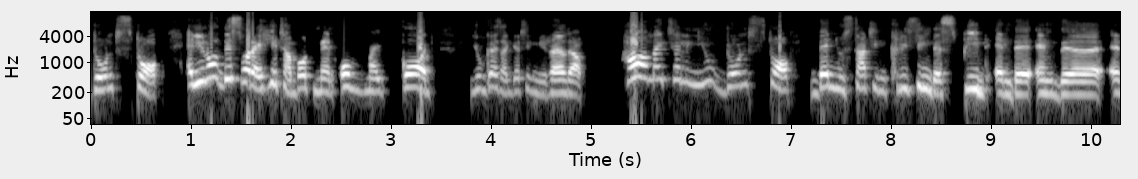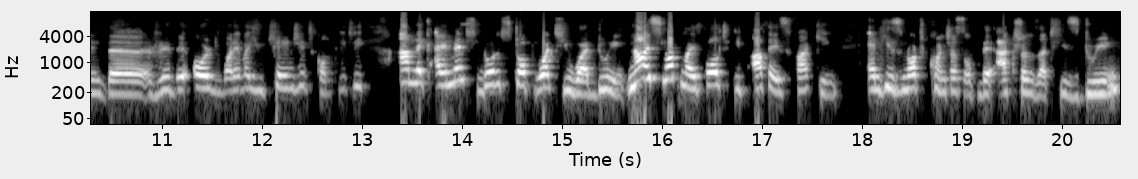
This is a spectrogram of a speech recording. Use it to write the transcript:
don't stop, and you know, this is what I hate about men. Oh my God you guys are getting me riled up. How am I telling you don't stop? Then you start increasing the speed and the and the and the rhythm or whatever you change it completely. I'm like, I meant don't stop what you are doing. Now it's not my fault if Arthur is fucking and he's not conscious of the actions that he's doing.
